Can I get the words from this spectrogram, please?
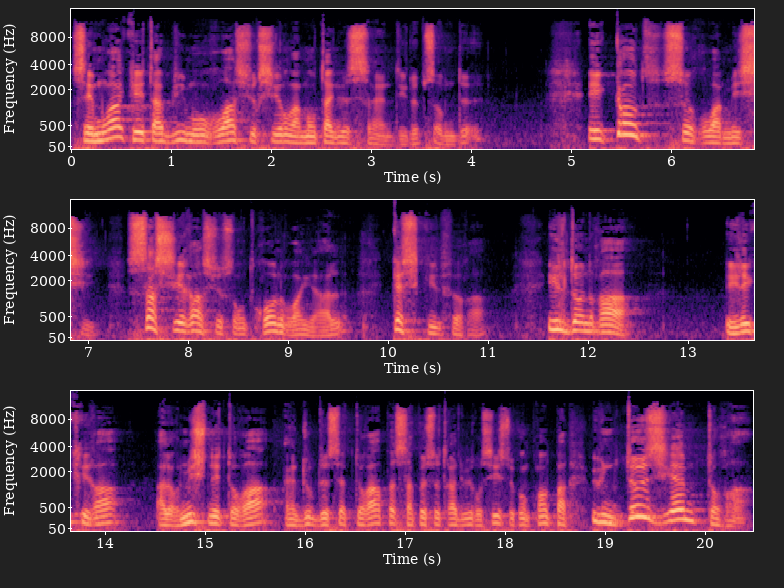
C'est moi qui établis mon roi sur Sion, ma montagne sainte, dit le psaume 2. Et quand ce roi Messie s'assiera sur son trône royal, qu'est-ce qu'il fera? Il donnera, il écrira, alors Mishneh Torah, un double de cette Torah, ça peut se traduire aussi, se comprendre par une deuxième Torah.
